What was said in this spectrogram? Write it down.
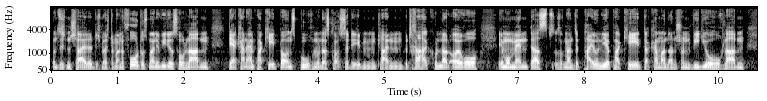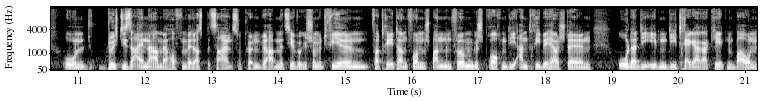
und sich entscheidet, ich möchte meine Fotos, meine Videos hochladen, der kann ein Paket bei uns buchen und das kostet eben einen kleinen Betrag, 100 Euro im Moment, das sogenannte Pioneer-Paket, da kann man dann schon ein Video hochladen und durch diese Einnahmen erhoffen wir, das bezahlen zu können. Wir haben jetzt hier wirklich schon mit vielen Vertretern von spannenden Firmen gesprochen, die Antriebe herstellen oder die eben die Trägerraketen bauen.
